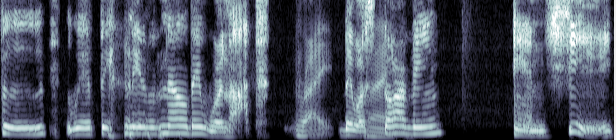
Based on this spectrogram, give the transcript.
food with the native. no, they were not. Right. They were right. starving and she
